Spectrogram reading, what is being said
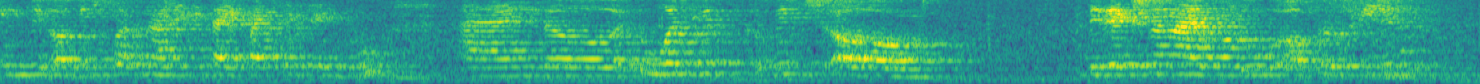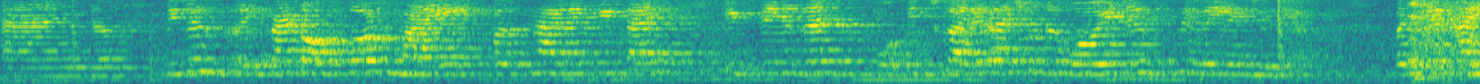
in uh, which personality type I fit into, and uh, towards which which um, direction I want to uh, proceed. And uh, because if I talk about my personality type, it says that wh- which career I should avoid is civil engineer. But then I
